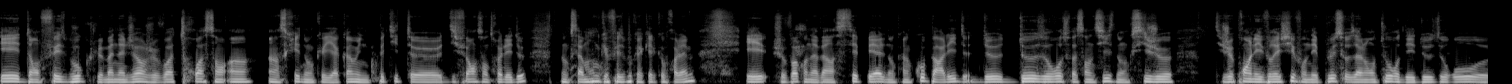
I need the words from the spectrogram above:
Et dans Facebook, le manager, je vois 301 inscrits. Donc il y a quand même une petite euh, différence entre les deux. Donc ça montre que Facebook a quelques problèmes. Et je vois qu'on avait un CPL, donc un coût par lead de 2,66 euros. Donc si je si je prends les vrais chiffres, on est plus aux alentours des 2,30 euros,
